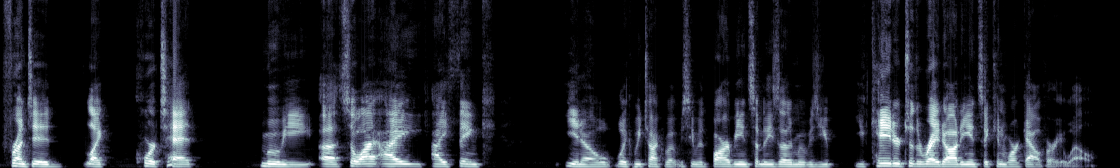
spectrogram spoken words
fronted like quartet movie. Uh, so I, I I think you know like we talked about we see with Barbie and some of these other movies you you cater to the right audience it can work out very well.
